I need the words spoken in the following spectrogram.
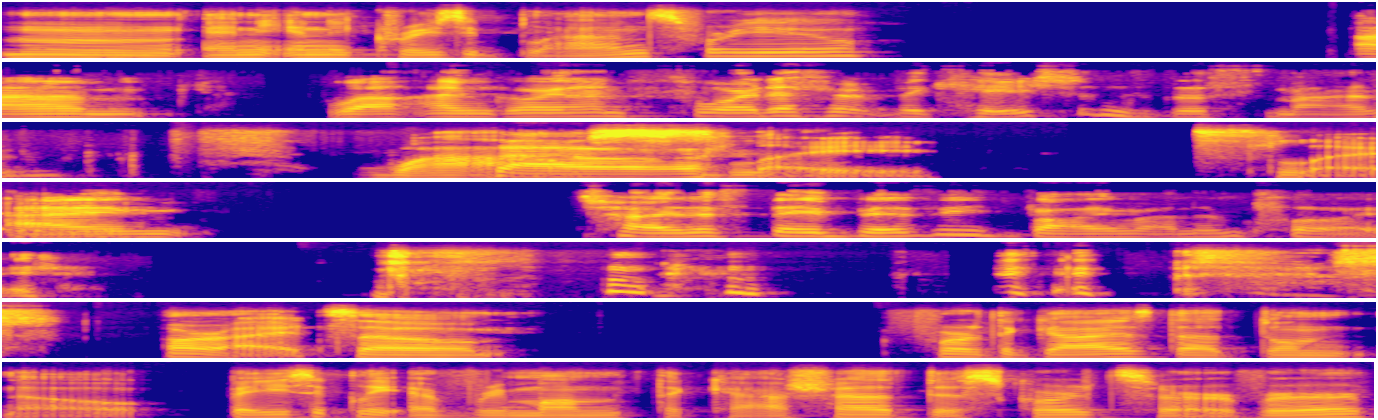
Hmm, any any crazy plans for you? Um, well, I'm going on four different vacations this month. Wow, So- slay. Slay. I'm trying to stay busy while I'm unemployed. All right, so for the guys that don't know, basically every month the Kesha Discord server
